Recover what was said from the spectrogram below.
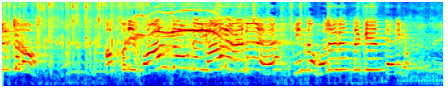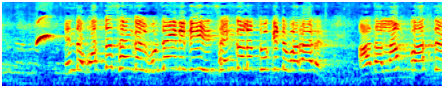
இருக்கிறோம் அப்படி வாழ்ந்தவங்க யாருன்னு இந்த உலகத்துக்கே தெரியும். இந்த ஒத்த செங்கல் உதயநிதி செங்கலை தூக்கிட்டு வராரு. அதெல்லாம் பார்த்து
